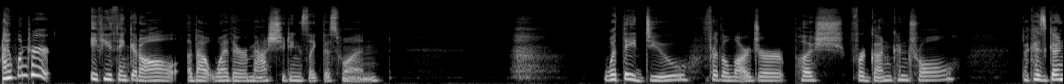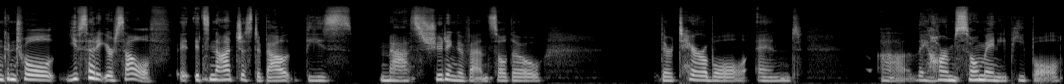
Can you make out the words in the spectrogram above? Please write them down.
I wonder if you think at all about whether mass shootings like this one what they do for the larger push for gun control because gun control you've said it yourself it's not just about these mass shooting events although they're terrible and uh, they harm so many people.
